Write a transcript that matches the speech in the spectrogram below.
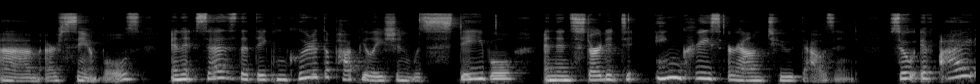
um, our samples, and it says that they concluded the population was stable and then started to increase around 2000. So if I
